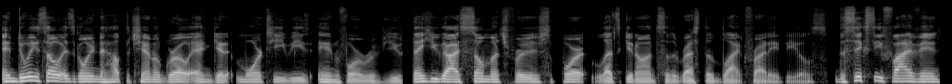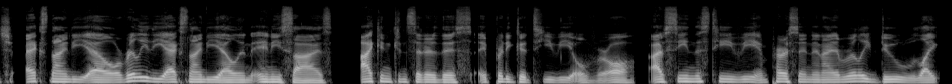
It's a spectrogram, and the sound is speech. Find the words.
and doing so is going to help the channel grow and get more TVs in for review. Thank you guys so much for your support. Let's get on to the rest of Black Friday deals. The 65 inch X90L, or really the X90L in any size, I can consider this a pretty good TV overall. I've seen this TV in person and I really do like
